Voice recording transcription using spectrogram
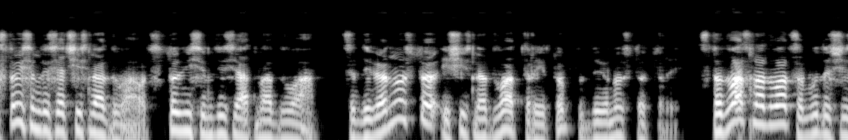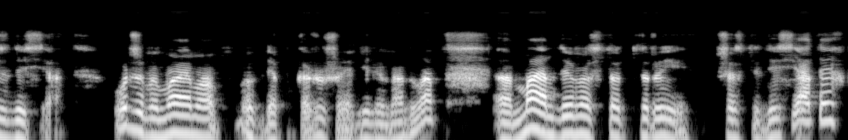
186 на 2. От 180 на 2 це 90 і 6 на 2 3, тобто 93. 120 на 2 це буде 60. Отже, ми маємо, от я покажу, що я ділю на 2. Маємо 93 шестидесятих.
